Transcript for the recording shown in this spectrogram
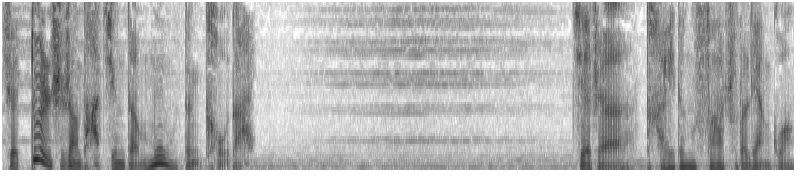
却顿时让他惊得目瞪口呆。接着台灯发出了亮光，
